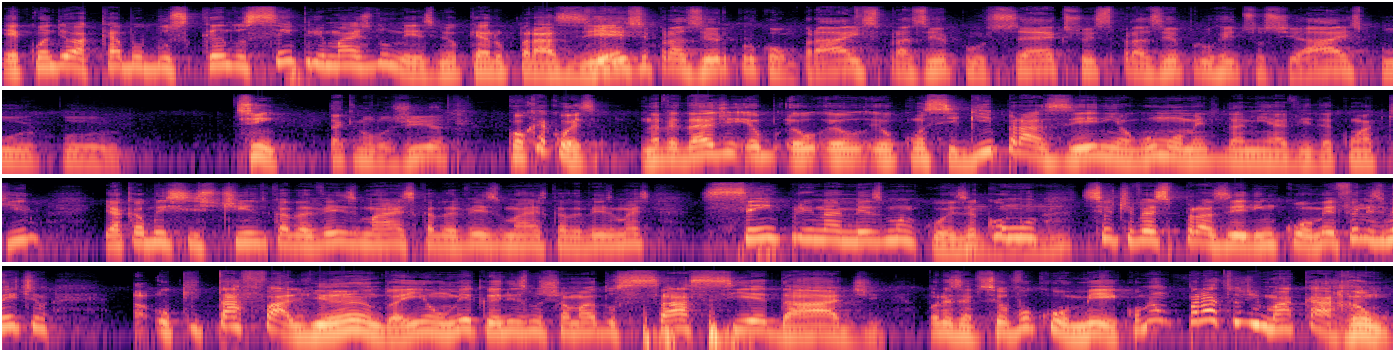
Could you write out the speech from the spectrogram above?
é quando eu acabo buscando sempre mais do mesmo. Eu quero prazer. E esse prazer por comprar, esse prazer por sexo, esse prazer por redes sociais, por, por Sim. Tecnologia? Qualquer coisa. Na verdade, eu, eu, eu, consegui prazer em algum momento da minha vida com aquilo e acabo insistindo cada vez mais, cada vez mais, cada vez mais, sempre na mesma coisa. É como uhum. se eu tivesse prazer em comer. Felizmente, o que está falhando aí é um mecanismo chamado saciedade. Por exemplo, se eu vou comer, comer um prato de macarrão,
